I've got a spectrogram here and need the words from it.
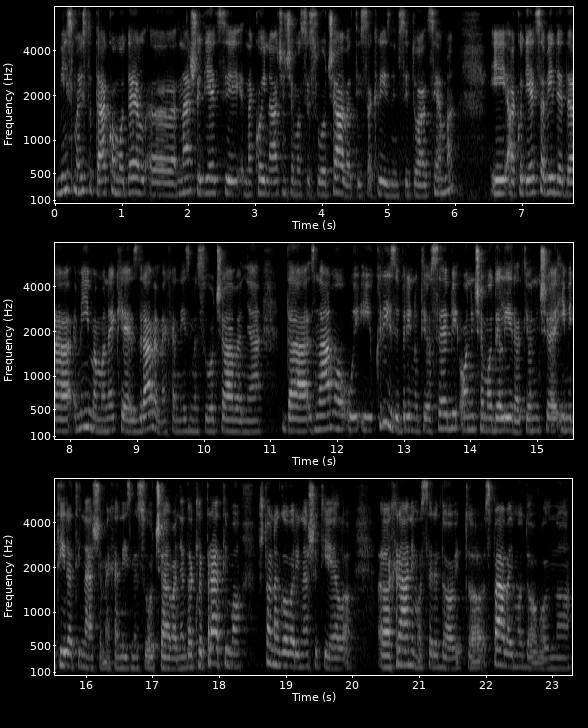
Mi smo isto tako model našoj djeci na koji način ćemo se suočavati sa kriznim situacijama i ako djeca vide da mi imamo neke zdrave mehanizme suočavanja, da znamo i u krizi brinuti o sebi, oni će modelirati, oni će imitirati naše mehanizme suočavanja. Dakle, pratimo što nam govori naše tijelo, hranimo se redovito, spavajmo dovoljno,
